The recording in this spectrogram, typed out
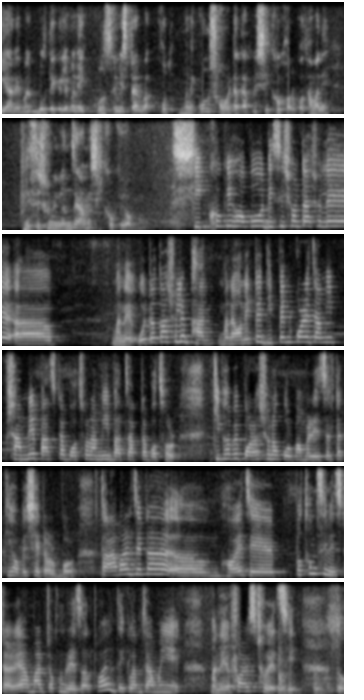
ইয়ারে মানে বলতে গেলে মানে কোন সেমিস্টার বা মানে কোন সময়টাতে আপনি শিক্ষক হওয়ার কথা? মানে ডিসিশন নিলেন যে আমি শিক্ষকই হব। শিক্ষকই হব ডিসিশনটা আসলে মানে ওইটা তো আসলে ভাগ মানে অনেকটাই ডিপেন্ড করে যে আমি সামনের পাঁচটা বছর আমি বা চারটা বছর কীভাবে পড়াশোনা করব আমার রেজাল্টটা কি হবে সেটার উপর। তো আবার যেটা হয় যে প্রথম সেমিস্টারে আমার যখন রেজাল্ট হয় দেখলাম যে আমি মানে ফার্স্ট হয়েছি। তো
